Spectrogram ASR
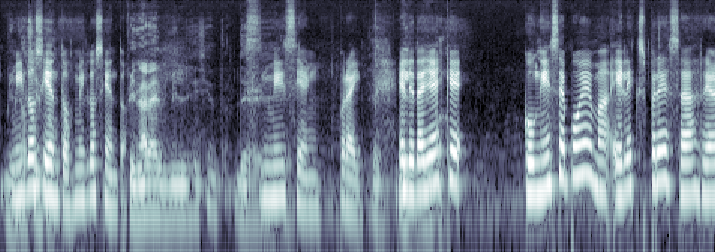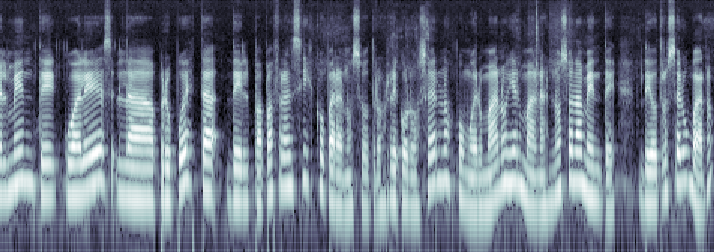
1200, 1200. Final del 1600. De, 1100, por ahí. el detalle es que con ese poema él expresa realmente cuál es la propuesta del Papa Francisco para nosotros, reconocernos como hermanos y hermanas, no solamente de otro ser humano,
